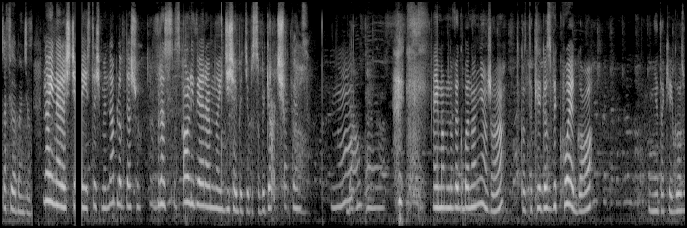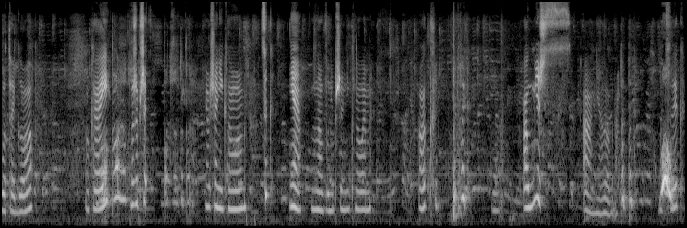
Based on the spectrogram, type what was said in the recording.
za chwilę będzie. No i nareszcie jesteśmy na Block Dashu wraz z Oliwierem, no i dzisiaj będziemy sobie grać, więc... No, ja mam nowego bananiarza, tylko takiego zwykłego, nie takiego złotego. Okej, może prze... Po co to por- Ja przeniknąłem. Cyk. Nie, znowu nie przeniknąłem. Ok. A umiesz... A, nie, dobra. Wow! Cyk.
